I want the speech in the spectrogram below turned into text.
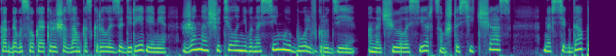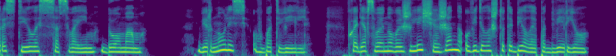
Когда высокая крыша замка скрылась за деревьями, Жанна ощутила невыносимую боль в груди. Она чуяла сердцем, что сейчас навсегда простилась со своим домом. Вернулись в Батвиль. Входя в свое новое жилище, Жанна увидела что-то белое под дверью.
